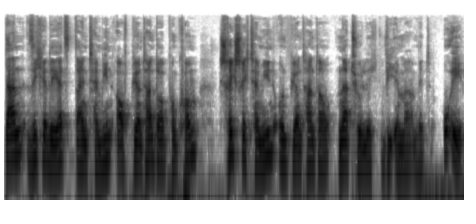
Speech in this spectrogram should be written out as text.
dann sichere dir jetzt deinen Termin auf björntantau.com Schrägstrich Termin und Björn Tantau natürlich wie immer mit OE.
